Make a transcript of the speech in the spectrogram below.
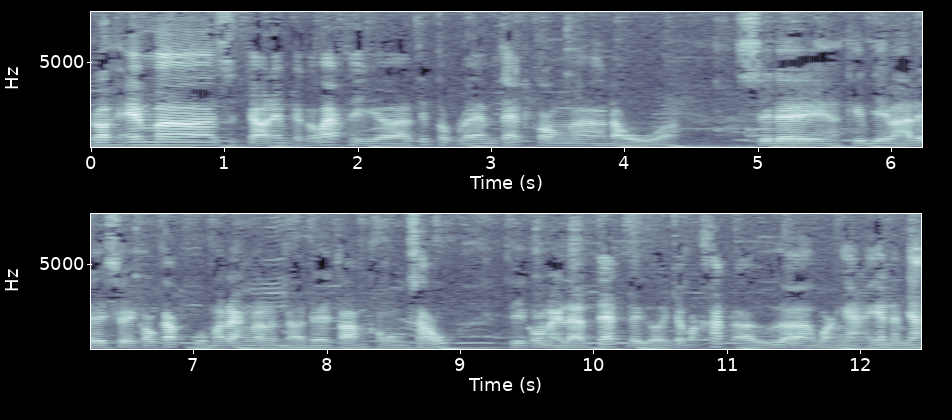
Rồi em uh, xin chào anh em chào các bác. Thì uh, tiếp tục là em test con uh, đầu CD kim dây mã DC cao cấp của Marang đó là ND8006 thì con này là em test để gửi cho bác khách ở uh, Quảng Ngãi anh em nha.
